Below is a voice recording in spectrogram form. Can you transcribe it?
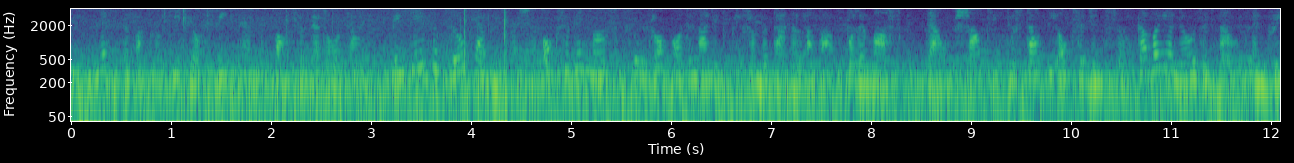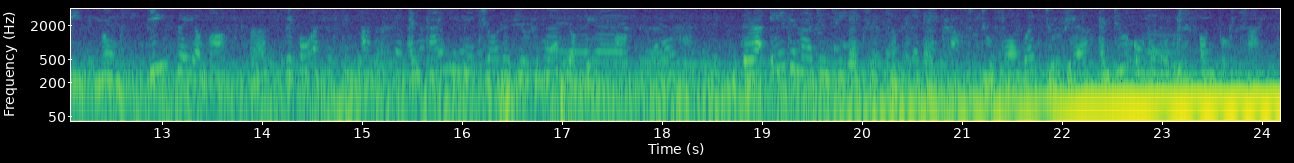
lift the buckle. Keep your seatbelt fastened at all times. In case of low cabin pressure, oxygen masks will drop automatically from the panel above. Pull a mask down sharply to start the oxygen flow. Cover your nose and mouth and breathe normally. Please wear your mask first before assisting others and kindly make sure that you remove your face mask beforehand. There are eight emergency exits on this aircraft, two forward, two rear, and two over the wings on both sides.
